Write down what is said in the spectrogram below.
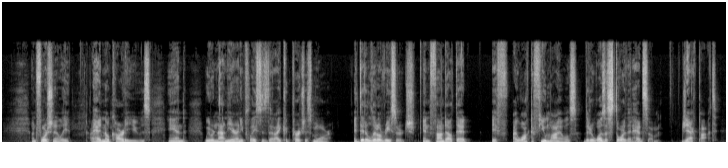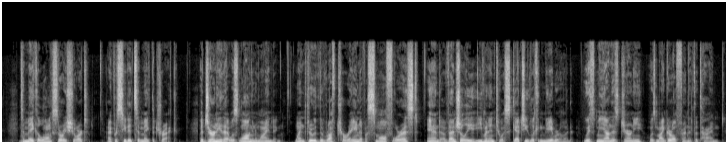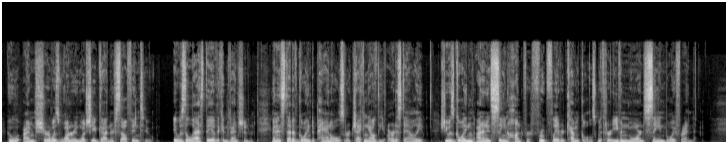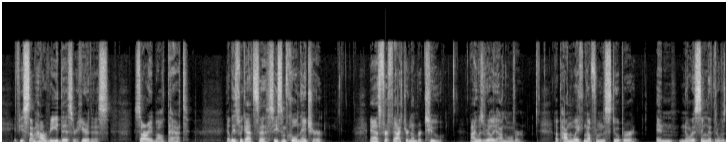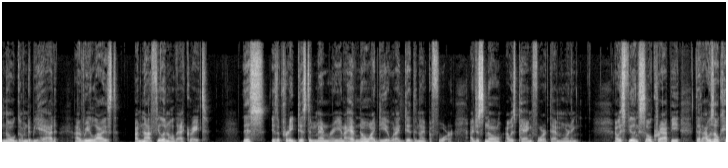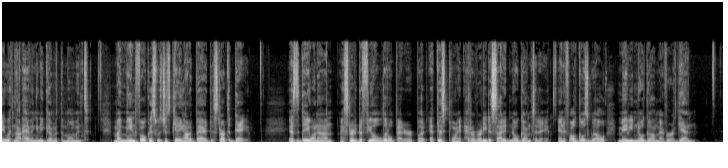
Unfortunately, I had no car to use, and we were not near any places that I could purchase more. I did a little research and found out that if I walked a few miles, there was a store that had some. Jackpot. To make a long story short, I proceeded to make the trek. A journey that was long and winding, went through the rough terrain of a small forest, and eventually even into a sketchy looking neighborhood. With me on this journey was my girlfriend at the time, who I'm sure was wondering what she had gotten herself into. It was the last day of the convention, and instead of going to panels or checking out the artist alley, she was going on an insane hunt for fruit flavored chemicals with her even more insane boyfriend. If you somehow read this or hear this, sorry about that. At least we got to see some cool nature, as for factor number two, I was really hungover. Upon waking up from the stupor and noticing that there was no gum to be had, I realized I'm not feeling all that great. This is a pretty distant memory, and I have no idea what I did the night before. I just know I was paying for it that morning. I was feeling so crappy that I was okay with not having any gum at the moment. My main focus was just getting out of bed to start the day. As the day went on, I started to feel a little better, but at this point had already decided no gum today, and if all goes well, maybe no gum ever again.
